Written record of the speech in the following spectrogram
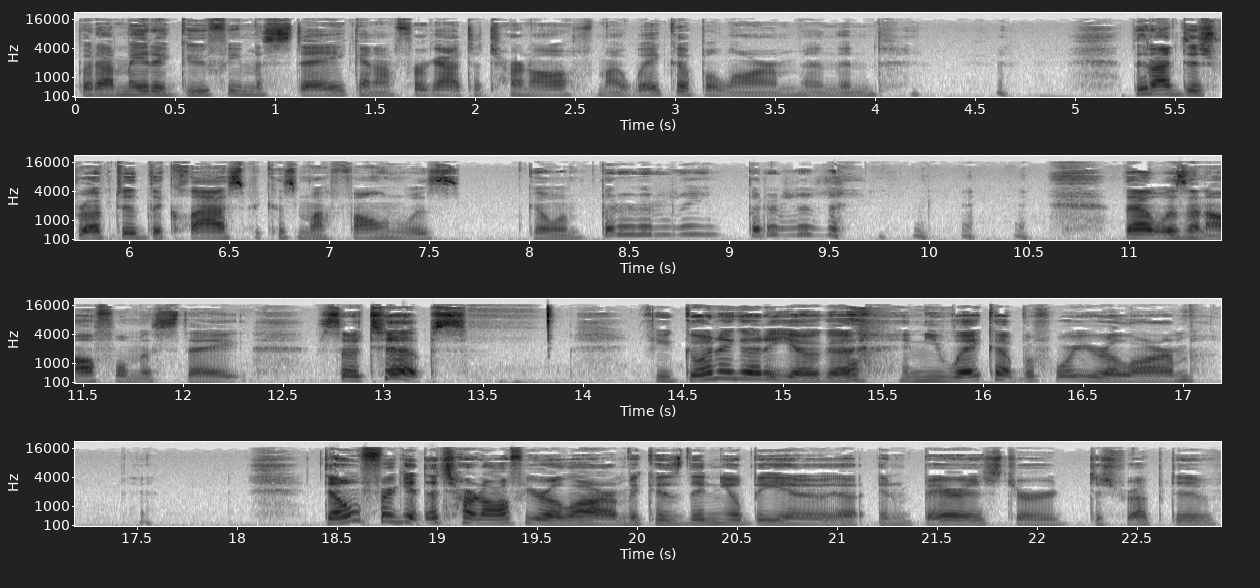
But I made a goofy mistake and I forgot to turn off my wake up alarm and then then I disrupted the class because my phone was going that was an awful mistake. So tips if you're going to go to yoga and you wake up before your alarm, don't forget to turn off your alarm because then you'll be uh, embarrassed or disruptive.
